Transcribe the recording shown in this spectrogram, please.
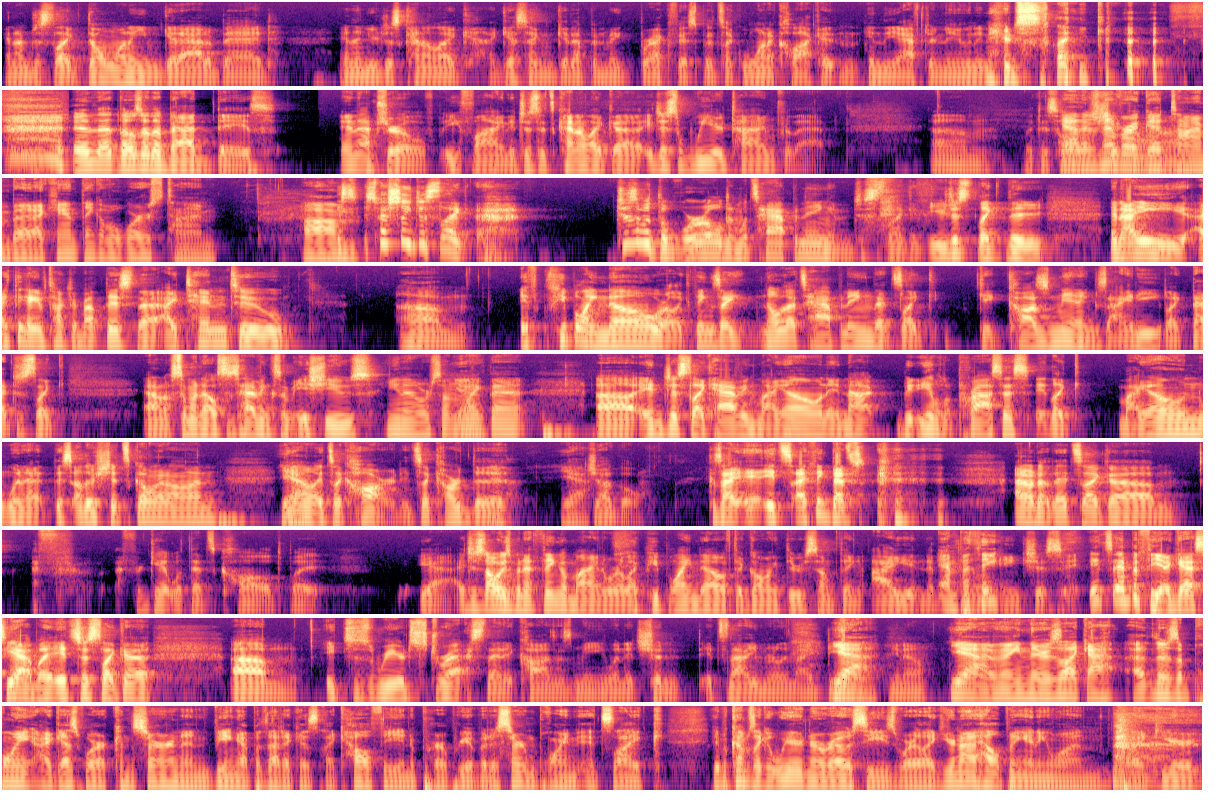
and I'm just like don't want to even get out of bed, and then you're just kind of like I guess I can get up and make breakfast, but it's like one o'clock at, in the afternoon, and you're just like, and that those are the bad days, and I'm sure it'll be fine. It just it's kind of like a it's just a weird time for that. Um, with this whole Yeah, there's never a good on time, but I can't think of a worse time. Um, especially just like just with the world and what's happening and just like you just like the and i i think i've talked about this that i tend to um if people i know or like things i know that's happening that's like it causes me anxiety like that just like i don't know someone else is having some issues you know or something Yeah. like that uh and just like having my own and not being able to process it like my own when uh, this other shit's going on you Yeah. know it's like hard it's like hard to yeah. juggle because I it's I think that's I don't know that's like um I, f- I forget what that's called but yeah it's just always been a thing of mine where like people I know if they're going through something I end up Empathy? feeling anxious it's empathy I guess yeah but it's just like a um it's just weird stress that it causes me when it shouldn't it's not even really my deal Yeah. you know Yeah, I mean, there's like a uh, there's a point, I guess, where concern and being empathetic is like healthy and appropriate, but at a certain point, it's like it becomes like a weird neuroses where like you're not helping anyone. Like you're,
